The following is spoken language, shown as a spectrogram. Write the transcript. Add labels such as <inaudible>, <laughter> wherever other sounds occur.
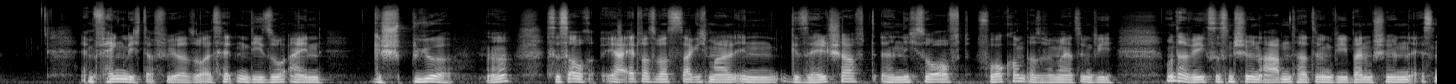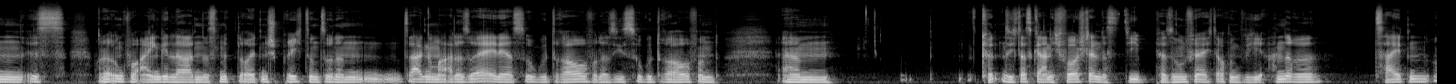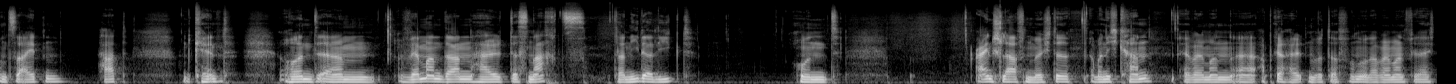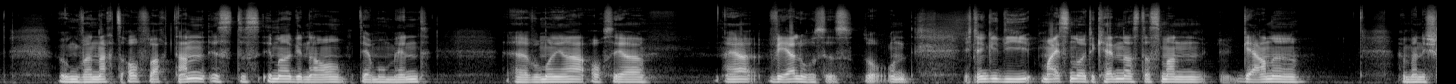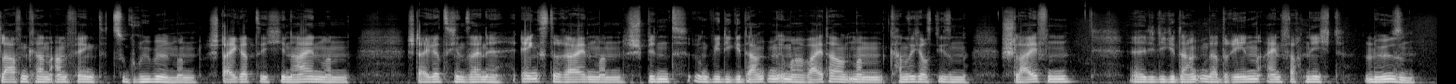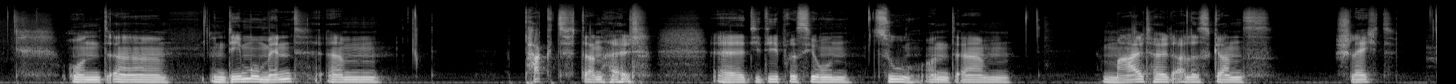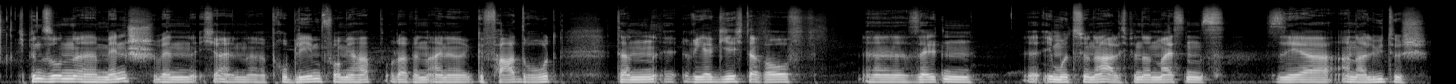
empfänglich dafür, so als hätten die so ein Gespür. Ne? Es ist auch ja etwas, was, sage ich mal, in Gesellschaft äh, nicht so oft vorkommt. Also wenn man jetzt irgendwie unterwegs ist, einen schönen Abend hat, irgendwie bei einem schönen Essen ist oder irgendwo eingeladen ist, mit Leuten spricht und so, dann sagen immer alle so, ey, der ist so gut drauf oder sie ist so gut drauf und ähm, könnten sich das gar nicht vorstellen, dass die Person vielleicht auch irgendwie andere Zeiten und Seiten hat und kennt. Und ähm, wenn man dann halt des Nachts da niederliegt und einschlafen möchte, aber nicht kann, äh, weil man äh, abgehalten wird davon oder weil man vielleicht irgendwann nachts aufwacht, dann ist es immer genau der Moment, äh, wo man ja auch sehr, naja, wehrlos ist. So. Und ich denke, die meisten Leute kennen das, dass man gerne wenn man nicht schlafen kann, anfängt zu grübeln. Man steigert sich hinein, man steigert sich in seine Ängste rein, man spinnt irgendwie die Gedanken immer weiter und man kann sich aus diesen Schleifen, äh, die die Gedanken da drehen, einfach nicht lösen. Und äh, in dem Moment ähm, packt dann halt äh, die Depression zu und ähm, malt halt alles ganz schlecht ich bin so ein äh, Mensch, wenn ich ein äh, Problem vor mir habe oder wenn eine Gefahr droht, dann äh, reagiere ich darauf äh, selten äh, emotional. Ich bin dann meistens sehr analytisch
